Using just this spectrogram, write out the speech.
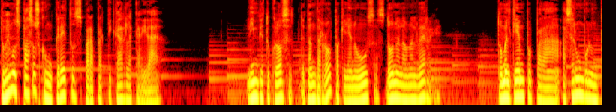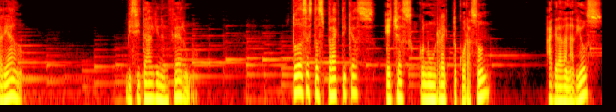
tomemos pasos concretos para practicar la caridad. Limpia tu closet de tanta ropa que ya no usas, dónala a un albergue. Toma el tiempo para hacer un voluntariado. Visita a alguien enfermo. Todas estas prácticas hechas con un recto corazón agradan a Dios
